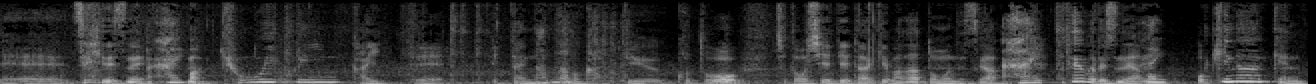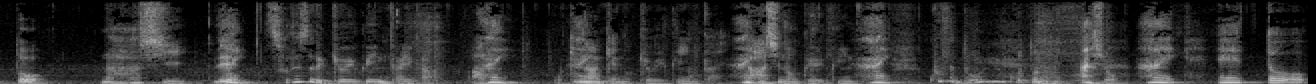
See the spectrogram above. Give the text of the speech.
えー、ぜひですね、はい、まあ、教育委員会って一体何なのかっていうことをちょっと教えていただければなと思うんですが、はい、例えばですねあの、はい、沖縄県と那覇市でそれぞれ教育委員会がある、沖縄県の教育委員会、那覇市の教育委員会、これはどういうことなんでしょう？はい。えー、っと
